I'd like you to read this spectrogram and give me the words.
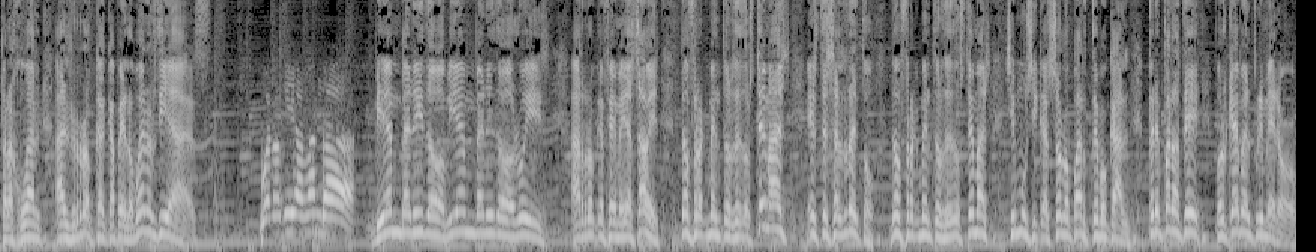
para jugar al Rock a Capelo. Buenos días. Buenos días, banda. Bienvenido, bienvenido Luis a Rock FM. Ya sabes, dos fragmentos de dos temas. Este es el reto. Dos fragmentos de dos temas sin música, solo parte vocal. Prepárate porque ahí va el primero.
